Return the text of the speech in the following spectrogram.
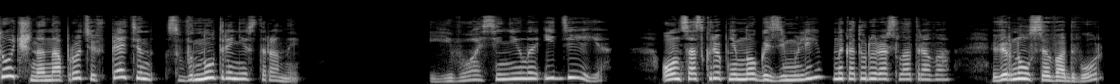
точно напротив пятен с внутренней стороны. Его осенила идея. Он соскреб немного земли, на которой росла трава, вернулся во двор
